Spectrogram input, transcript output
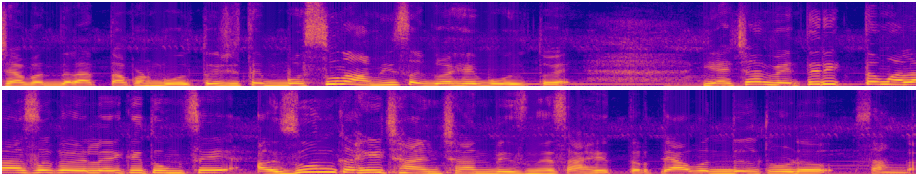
ज्याबद्दल आता आपण बोलतोय जिथे बसून आम्ही सगळं हे बोलतोय. याच्या व्यतिरिक्त मला असं कळलंय की तुमचे अजून काही छान छान बिझनेस आहेत तर त्याबद्दल थोडं सांगा.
